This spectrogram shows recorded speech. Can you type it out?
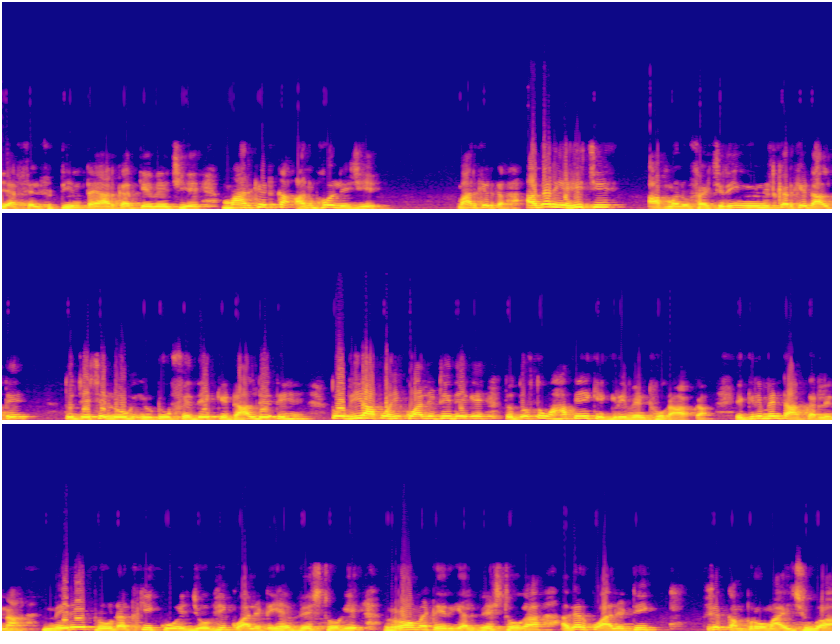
या सेल्फ टीम तैयार करके बेचिए। मार्केट का अनुभव लीजिए। मार्केट का, अगर यही चीज़ आप मैन्युफैक्चरिंग यूनिट करके डालते तो जैसे लोग यूट्यूब से देख के डाल देते हैं तो भी आप वही क्वालिटी देंगे। तो दोस्तों, वहाँ पे एक एग्रीमेंट होगा आपका। एग्रीमेंट आप कर लेना। मेरे प्रोडक्ट की कोई जो भी क्वालिटी है वेस्ट होगी रॉ मटेरियल वेस्ट होगा। अगर क्वालिटी से कंप्रोमाइज हुआ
